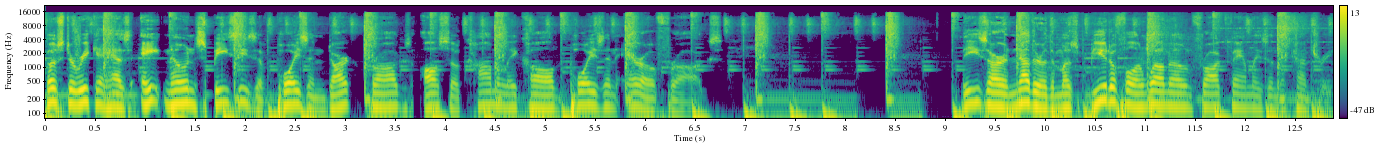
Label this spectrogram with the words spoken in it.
Costa Rica has eight known species of poison dart frogs, also commonly called poison arrow frogs. These are another of the most beautiful and well known frog families in the country.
